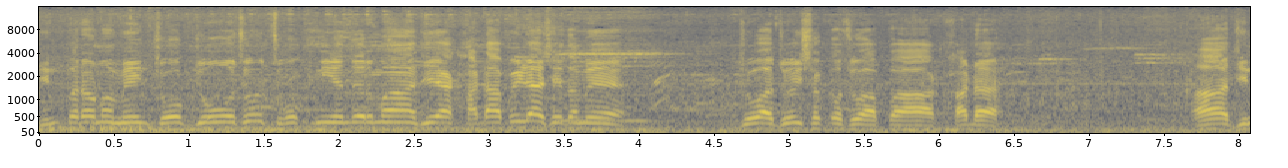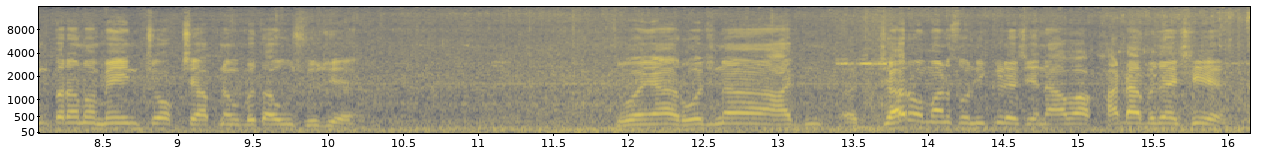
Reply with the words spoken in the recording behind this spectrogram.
જીનપરાનો મેઇન ચોક જોવો છો, ચોકની અંદરમાં જે આ ખાડા પડ્યા છે તમે જોવા જોઈ શકો છો આપ આ ખાડા. આ જીનપરાનો મેઇન ચોક છે, આપને હું બતાવું છું જે. જો અહીંયા રોજના આજ હજારો માણસો નીકળે છે અને આવા ખાડા બધા છે.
